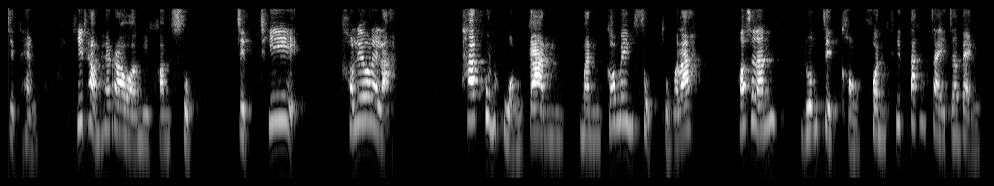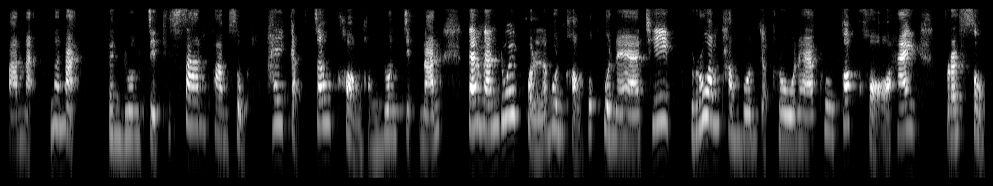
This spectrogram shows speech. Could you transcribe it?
จิตแห่งที่ทำให้เราอะมีความสุข จิตที่เขาเรียกอะไรล่ะ ถ้าคุณห่วงกันมันก็ไม่สุขถูกปะล่ะ เพราะฉะนั้นดวงจิตของคนที่ตั้งใจจะแบ่งปันอะนั่นอะเป็นดวงจิตที่สร้างความสุขให้กับเจ้าของของดวงจิตนั้น ดังนั้นด้วยผลลบุญของพวกคุณนะฮะที่ร่วมทำบุญกับครูนะคะครูก็ขอให้ประสบ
